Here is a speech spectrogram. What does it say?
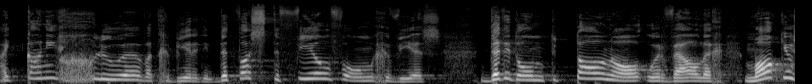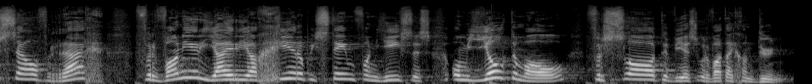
Hy kan nie glo wat gebeur het nie. Dit was te veel vir hom gewees. Dit het hom totaal en al oorweldig. Maak jouself reg vir wanneer jy reageer op die stem van Jesus om heeltemal verslae te wees oor wat hy gaan doen.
